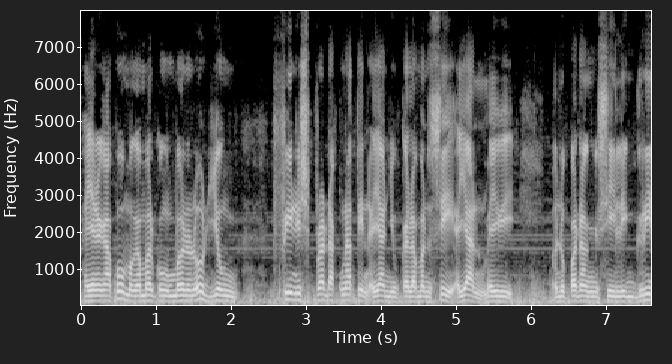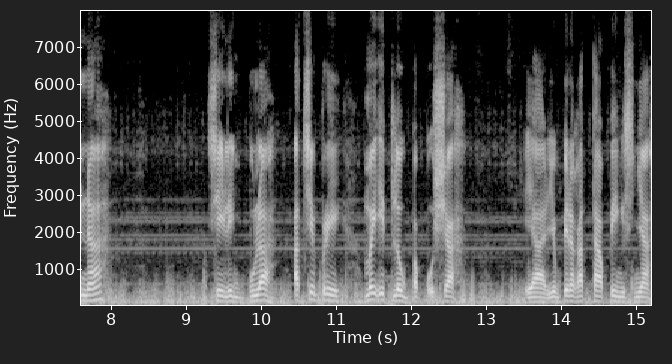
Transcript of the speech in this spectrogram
Ayan nga po mga mahal kong manonood, yung finished product natin, ayan yung kalamansi, ayan may ano pa ng siling green ha, siling pula, at siyempre may itlog pa po siya. Ayan, yung pinaka-toppings niya.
